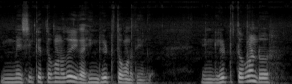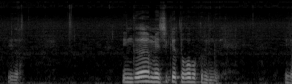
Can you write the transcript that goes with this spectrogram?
ಹಿಂಗೆ ಮೆಣಸಿನ್ಕಾಯಿ ತೊಗೊಳೋದು, ಈಗ ಹಿಂಗೆ ಹಿಟ್ಟು ತೊಗೊಳೋದು ಹಿಂಗೆ. ಹಿಂಗೆ ಹಿಟ್ಟು ತೊಗೊಂಡು, ಈಗ. ಹಿಂಗೆ ಮೆಣಸಿನ್ಕಾಯಿ ತೊಗೋಬೇಕ್ರಿ ಹಿಂಗೆ. ಈಗ.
